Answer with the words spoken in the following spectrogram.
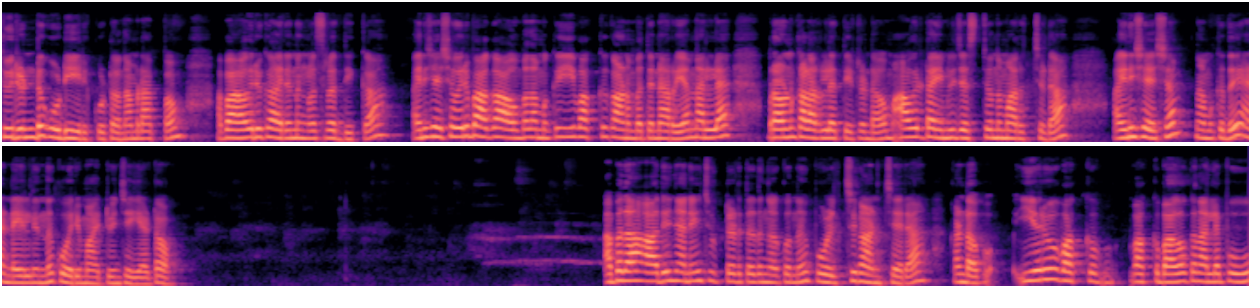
ചുരുണ്ട് കൂടി ഇരിക്കും കേട്ടോ നമ്മുടെ അപ്പം. അപ്പോൾ ആ ഒരു കാര്യം നിങ്ങൾ ശ്രദ്ധിക്കുക. അതിനുശേഷം ഒരു ഭാഗം ആകുമ്പോൾ നമുക്ക് ഈ വക്ക് കാണുമ്പോൾ തന്നെ അറിയാം. നല്ല ബ്രൗൺ കളറിൽ എത്തിയിട്ടുണ്ടാവും. ആ ഒരു ടൈമിൽ ജസ്റ്റ് ഒന്ന് മറിച്ചിടുക. അതിന് ശേഷം നമുക്കിത് എണ്ണയിൽ നിന്ന് കോരി മാറ്റുകയും ചെയ്യാം കേട്ടോ. അപ്പോൾ ഇതാ ആദ്യം ഞാൻ ചുട്ടെടുത്തത് നിങ്ങൾക്കൊന്ന് പൊളിച്ച് കാണിച്ചു തരാം കണ്ടോ ഈ ഒരു വക്ക് വക്ക് ഭാഗമൊക്കെ നല്ല പൂവ്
